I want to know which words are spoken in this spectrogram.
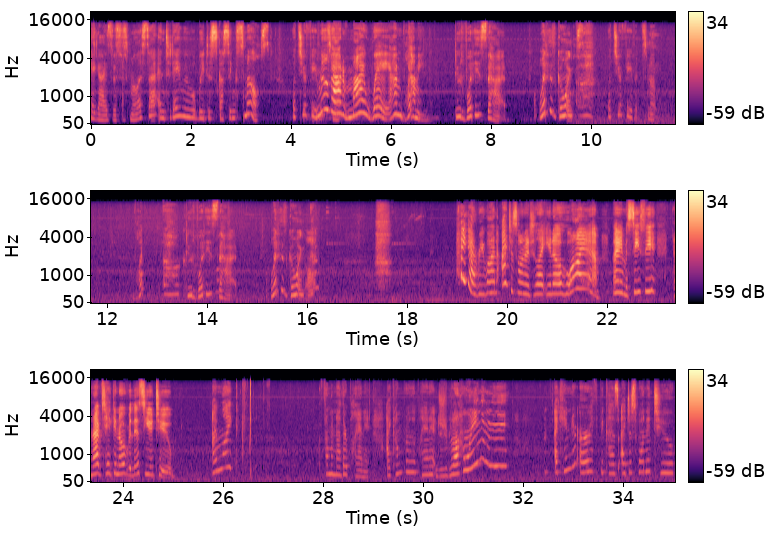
Hey guys, this is Melissa, and today we will be discussing smells. What's your favorite Move smell? out of my way. I'm What? coming. Dude, what is that? What is going What's your favorite smell? What? Oh, Dude, what is that? What is going on? Hey everyone, I just wanted to let you know who I am. My name is Cici, and I've taken over this YouTube. I'm like from another planet. I come from the planet. I came to Earth because I just wanted to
